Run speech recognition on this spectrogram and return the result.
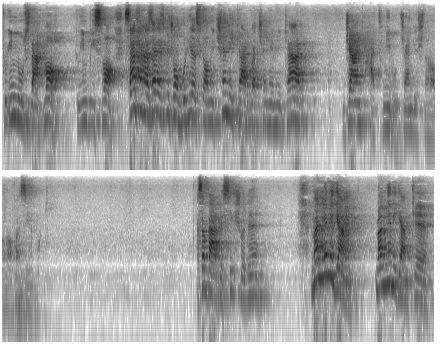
تو این 19 ماه تو این 20 ماه صرف نظر از اینکه جمهوری اسلامی چه می‌کرد و چه نمی‌کرد جنگ حتمی بود جنگ اجتناب ناپذیر بود. اصلا بررسی شده. من نمیگم من نمیگم که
